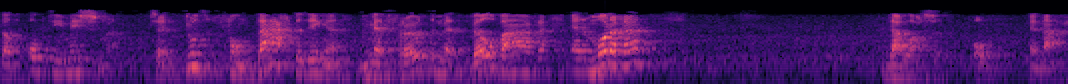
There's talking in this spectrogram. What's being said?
dat optimisme. Zij doet vandaag de dingen met vreugde, met welbehagen. En morgen, daar lacht ze om en naar.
